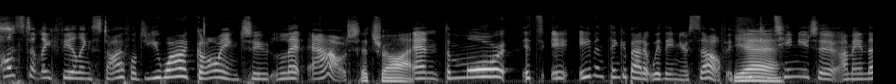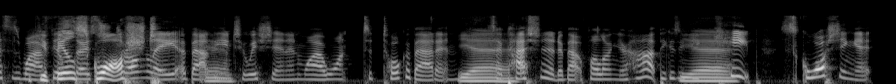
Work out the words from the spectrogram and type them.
constantly feeling stifled, you are going to let out. That's right. And the more it's it, even think about it within yourself. If Yeah. you continue to, I mean, this is why If I feel, feel so squashed. strongly about the intuition and why I want to talk about it. And Yeah. so passionate about following your heart because if you keep squashing it,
